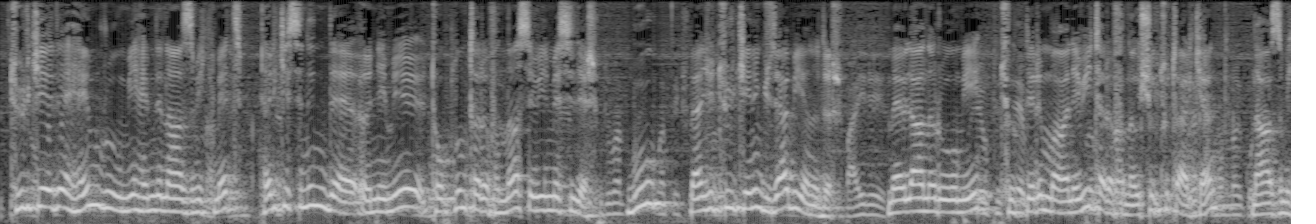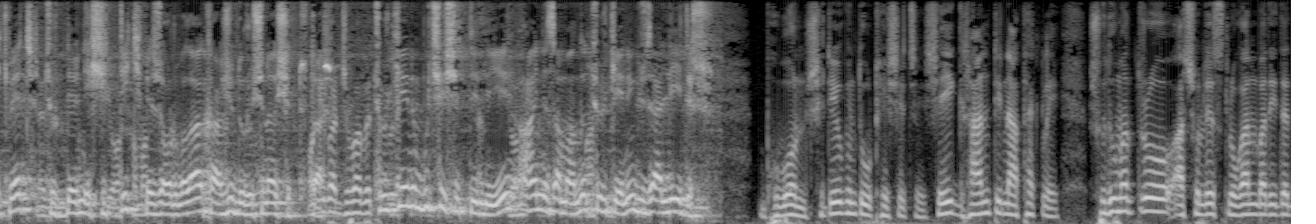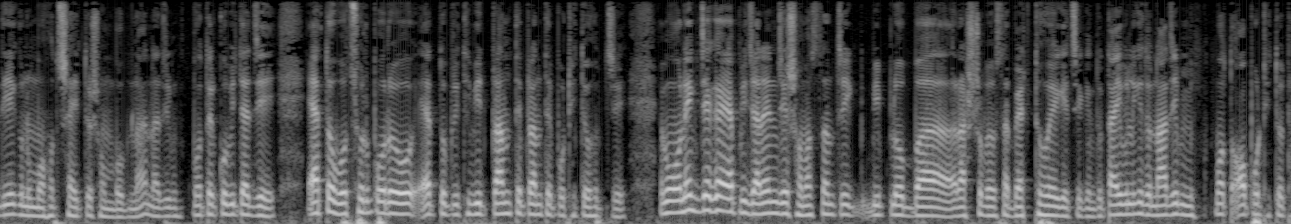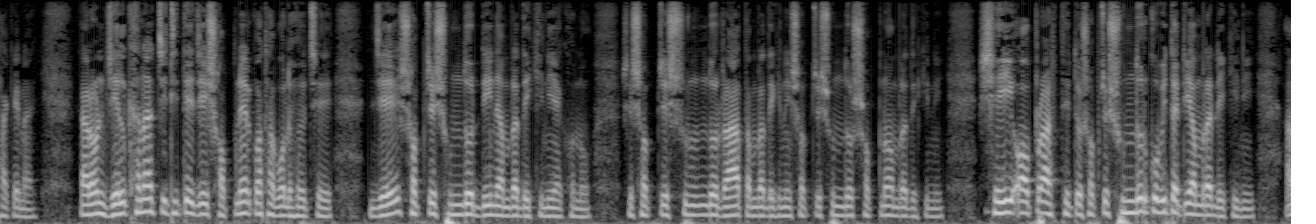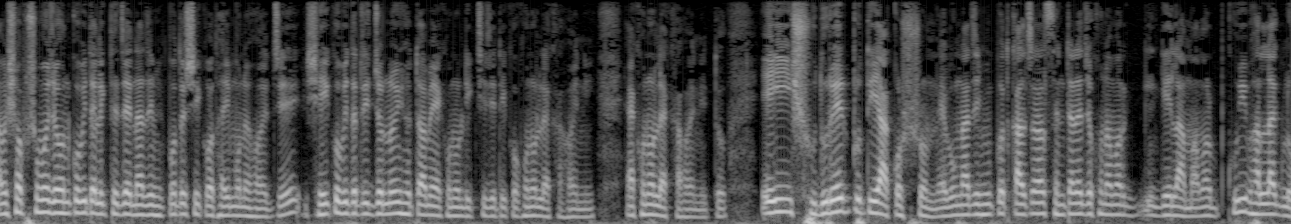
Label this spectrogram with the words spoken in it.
Türkiye'de hem Rumi hem de Nazım Hikmet her ikisinin de önemi toplum tarafından sevilmesidir. Bu bence Türkiye'nin güzel bir yanıdır. Mevlana Rumi Türklerin manevi tarafına ışık tutarken Nazım Hikmet Türklerin eşitlik ve zorbalığa karşı duruşuna ışık tutar. Türkiye'nin bu çeşitliliği aynı zamanda Türkiye'nin güzelliğidir. ভুবন, সেটিও কিন্তু উঠে এসেছে। সেই ঘ্রাণটি না থাকলে শুধুমাত্র আসলে স্লোগানবাদিতা দিয়ে কোনো মহৎ সাহিত্য সম্ভব না। নাজিম হিকমতের কবিতা যে এত বছর পরেও এত পৃথিবীর প্রান্তে প্রান্তে পঠিত হচ্ছে। এবং অনেক জায়গায় আপনি জানেন যে সমাজতান্ত্রিক বিপ্লব বা রাষ্ট্র ব্যবস্থা ব্যর্থ হয়ে গেছে কিন্তু তাই বলে কিন্তু নাজিম হিকমত অপঠিত থাকে নাই। কারণ জেলখানার চিঠিতে যে স্বপ্নের কথা বলে হয়েছে, যে সবচেয়ে সুন্দর দিন আমরা দেখিনি এখনও, সে সবচেয়ে সুন্দর রাত আমরা দেখিনি, সবচেয়ে সুন্দর স্বপ্ন আমরা দেখিনি, সেই অপ্রার্থিত, সবচেয়ে সুন্দর কবিতা কবিতাটি আমরা লিখিনি। আমি সবসময় যখন কবিতা লিখতে যাই, নাজিম হিকমতের সেই কথাই মনে হয় যে, সেই কবিতাটির জন্যই হয়তো আমি এখনও লিখছি, যেটি কখনো লেখা হয়নি, এখনও লেখা হয়নি। তো এই সুদূরের প্রতি আকর্ষণ এবং নাজিম হিকমত কালচারাল সেন্টারে যখন আমার গেলাম, আমার খুবই ভালো লাগল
